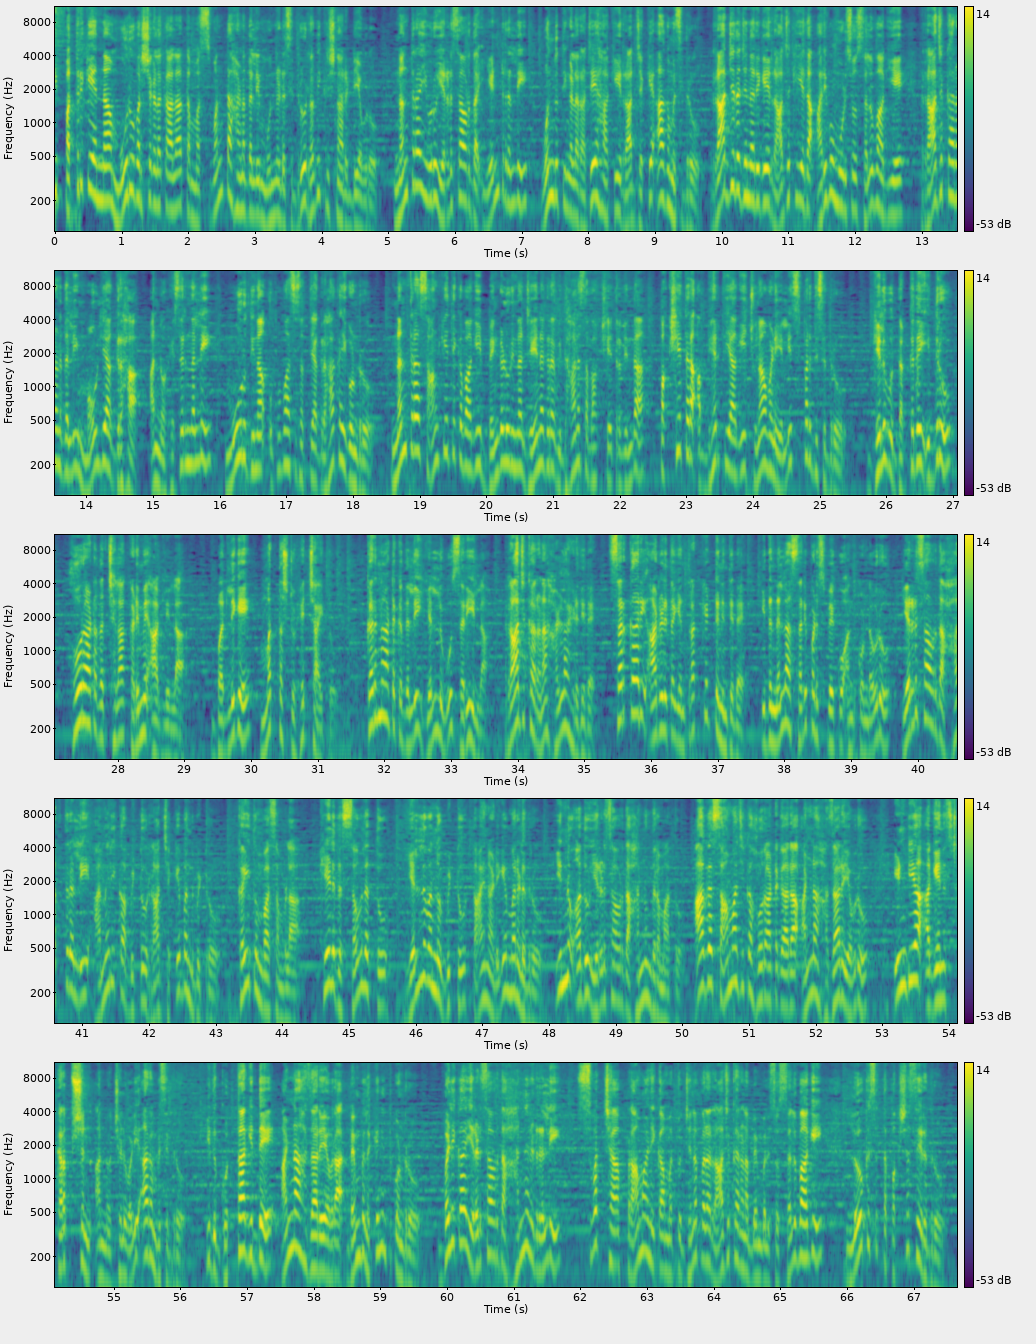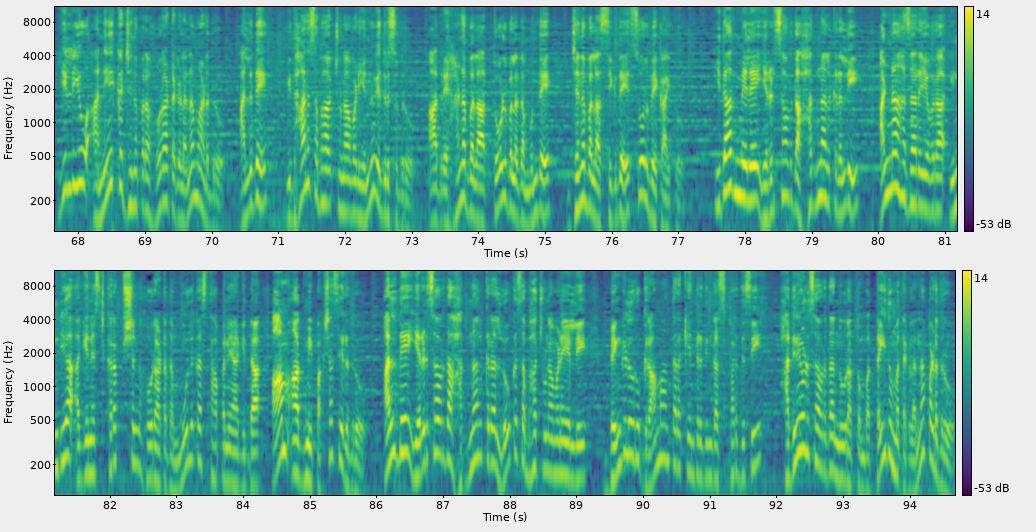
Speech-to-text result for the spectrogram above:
ಈ ಪತ್ರಿಕೆಯನ್ನ ಮೂರು ವರ್ಷಗಳ ಕಾಲ ತಮ್ಮ ಸ್ವಂತ ಹಣದಲ್ಲಿ ಮುನ್ನಡೆಸಿದ್ರು ರವಿಕೃಷ್ಣಾರೆಡ್ಡಿ ಅವರು ನಂತರ ಇವರು ಎರಡ್ ಸಾವಿರದ ಎಂಟರಲ್ಲಿ ಒಂದು ತಿಂಗಳ ರಜೆ ಹಾಕಿ ರಾಜ್ಯಕ್ಕೆ ಆಗಮಿಸಿದ್ರು. ರಾಜ್ಯದ ಜನರಿಗೆ ರಾಜಕೀಯದ ಅರಿವು ಮೂಡಿಸೋ ಸಲುವಾಗಿಯೇ ರಾಜಕಾರಣದಲ್ಲಿ ಮೌಲ್ಯಾಗ್ರಹ ಅನ್ನೋ ಹೆಸರಿನಲ್ಲಿ ಮೂರು ದಿನ ಉಪವಾಸ ಸತ್ಯಾಗ್ರಹ ಕೈಗೊಂಡ್ರು. ನಂತರ ಸಾಂಕೇತಿಕವಾಗಿ ಬೆಂಗಳೂರಿನ ಜಯನಗರ ವಿಧಾನಸಭಾ ಕ್ಷೇತ್ರದಿಂದ ಪಕ್ಷೇತರ ಅಭ್ಯರ್ಥಿಯಾಗಿ ಚುನಾವಣೆಯಲ್ಲಿ ಸ್ಪರ್ಧಿಸಿದ್ರು. ಗೆಲುವು ದಕ್ಕದೇ ಇದ್ರೂ ಹೋರಾಟದ ಛಲ ಕಡಿಮೆ ಆಗಲಿಲ್ಲ. ಬದಲಿಗೆ ಮತ್ತಷ್ಟು ಹೆಚ್ಚಾಯಿತು. ಕರ್ನಾಟಕದಲ್ಲಿ ಎಲ್ಲವೂ ಸರಿಯಿಲ್ಲ. ರಾಜಕಾರಣ ಹಳ್ಳ ಹಿಡಿದಿದೆ. ಸರ್ಕಾರಿ ಆಡಳಿತ ಯಂತ್ರ ಕೆಟ್ಟು ನಿಂತಿದೆ. ಇದನ್ನೆಲ್ಲ ಸರಿಪಡಿಸಬೇಕು ಅಂದ್ಕೊಂಡವರು ಎರಡ್ ಸಾವಿರದ ಹತ್ತರಲ್ಲಿ ಅಮೆರಿಕ ಬಿಟ್ಟು ರಾಜ್ಯಕ್ಕೆ ಬಂದ್ಬಿಟ್ರು. ಕೈ ತುಂಬಾ ಸಂಬಳ. ಕೇಳಿದ ಸವಲತ್ತು ಎಲ್ಲವನ್ನು ಬಿಟ್ಟು ತಾಯ್ನಾಡಿಗೆ ಮರಳಿದ್ರು. ಇನ್ನು ಅದು ಎರಡ್ ಸಾವಿರದ ಹನ್ನೊಂದರ ಮಾತು. ಆಗ ಸಾಮಾಜಿಕ ಹೋರಾಟಗಾರ ಅಣ್ಣಾ ಹಜಾರೆಯವರು, ಇಂಡಿಯಾ ಅಗೇನ್ಸ್ಟ್ ಕರಪ್ಷನ್ ಅನ್ನೋ ಚಳುವಳಿ ಆರಂಭಿಸಿದ್ರು. ಇದು ಗೊತ್ತಾಗಿದ್ದೇ ಅಣ್ಣಾ ಹಜಾರೆಯವರ ಬೆಂಬಲಕ್ಕೆ ನಿಂತುಕೊಂಡ್ರು. ಬಳಿಕ ಎರಡ್ ಸಾವಿರದ ಹನ್ನೆರಡರಲ್ಲಿ ಸ್ವಚ್ಛ, ಪ್ರಾಮಾಣಿಕ ಮತ್ತು ಜನಪರ ರಾಜಕಾರಣ ಬೆಂಬಲಿಸೋ ಸಲುವಾಗಿ ಲೋಕಸತ್ತ ಪಕ್ಷ ಸೇರಿದ್ರು. ಇಲ್ಲಿಯೂ ಅನೇಕ ಜನಪರ ಹೋರಾಟಗಳನ್ನ ಮಾಡಿದ್ರು. ಅಲ್ಲದೆ ವಿಧಾನಸಭಾ ಚುನಾವಣೆಯನ್ನು ಎದುರಿಸಿದ್ರು. ಆದ್ರೆ ಹಣಬಲ, ತೋಳ್ಬಲದ ಮುಂದೆ ಜನಬಲ ಸಿಗದೆ ಸೋಲ್ಬೇಕಾಯ್ತು. ಇದಾದ್ಮೇಲೆ ಎರಡ್ ಸಾವಿರದ ಹದಿನಾಲ್ಕರಲ್ಲಿ ಅಣ್ಣಾ ಹಜಾರೆಯವರ ಇಂಡಿಯಾ ಅಗೇನೆಸ್ಟ್ ಕರಪ್ಷನ್ ಹೋರಾಟದ ಮೂಲಕ ಸ್ಥಾಪನೆಯಾಗಿದ್ದ ಆಮ್ ಆದ್ಮಿ ಪಕ್ಷ ಸೇರಿದ್ರು. ಅಲ್ಲದೆ ಎರಡ್ ಸಾವಿರದ ಹದಿನಾಲ್ಕರ ಲೋಕಸಭಾ ಚುನಾವಣೆಯಲ್ಲಿ ಬೆಂಗಳೂರು ಗ್ರಾಮಾಂತರ ಕೇಂದ್ರದಿಂದ ಸ್ಪರ್ಧಿಸಿ ಹದಿನೇಳು ಸಾವಿರದ ನೂರ ತೊಂಬತ್ತೈದು ಮತಗಳನ್ನು ಪಡೆದರು.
